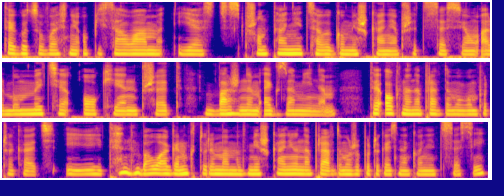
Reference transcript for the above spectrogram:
tego, co właśnie opisałam, jest sprzątanie całego mieszkania przed sesją albo mycie okien przed ważnym egzaminem te okna naprawdę mogą poczekać i ten bałagan, który mamy w mieszkaniu, naprawdę może poczekać na koniec sesji.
